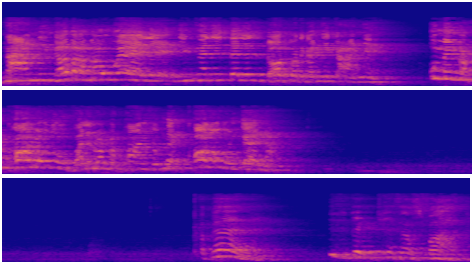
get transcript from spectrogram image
nani ngaba amawele nincelibele lodwa kanye kanye uma engakholwa uzovalelwa ngaphandle uma ekholwa uzongena qaphela izinto engithe sasifana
